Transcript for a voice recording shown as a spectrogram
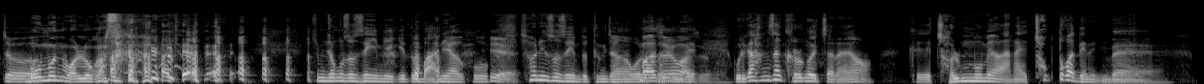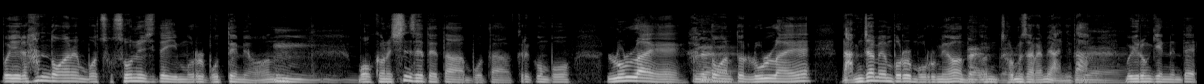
저 몸은 원로 가수. 네, 네. 김정우 선생님 얘기도 많이 하고 예. 현인 선생님도 등장하고 맞아요, 맞아요. 우리가 항상 그런 거 있잖아요. 그 젊음의 하나의 척도가 되는 인물들. 네. 뭐 예를 한동안은 뭐 소녀시대 인물을 못 되면 음, 음, 음. 뭐 그거는 신세대다 뭐다 그리고 뭐 롤라의 한동안 네. 또 롤라의 남자 멤버를 모르면 네, 넌 네. 젊은 사람이 아니다 네. 뭐 이런 게 있는데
